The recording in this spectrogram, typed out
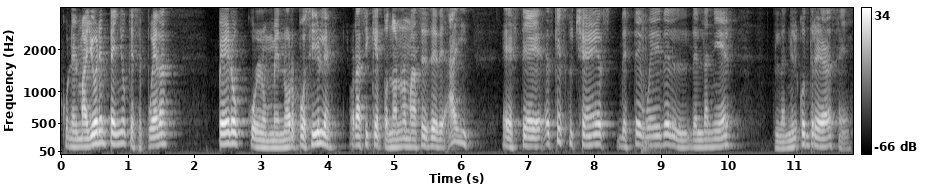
con el mayor empeño que se pueda, pero con lo menor posible. Ahora sí que, pues no nomás es de, de ay, este, es que escuché de este güey del, Daniel, del Daniel Contreras, eh,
